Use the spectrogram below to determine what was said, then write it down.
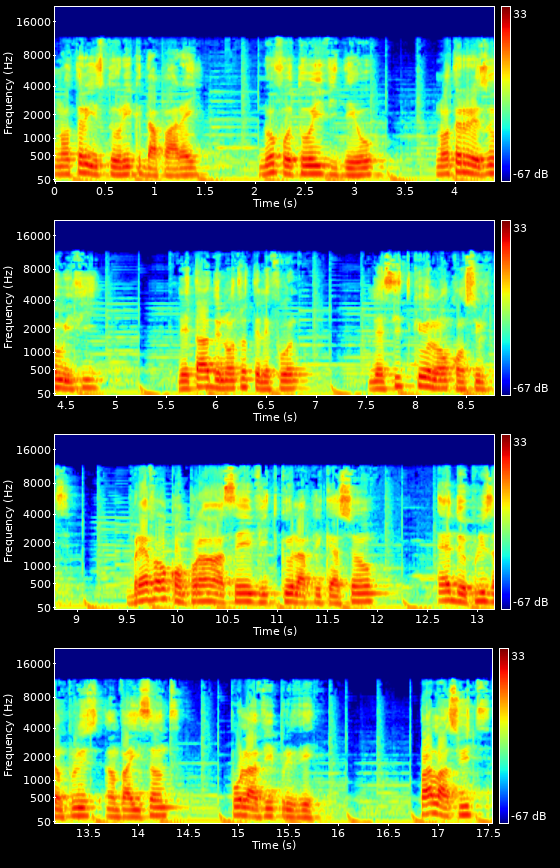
notre historique d'appareil, nos photos et vidéos, notre réseau Wi-Fi, l'état de notre téléphone, les sites que l'on consulte. Bref, on comprend assez vite que l'application est de plus en plus envahissante pour la vie privée. Par la suite,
